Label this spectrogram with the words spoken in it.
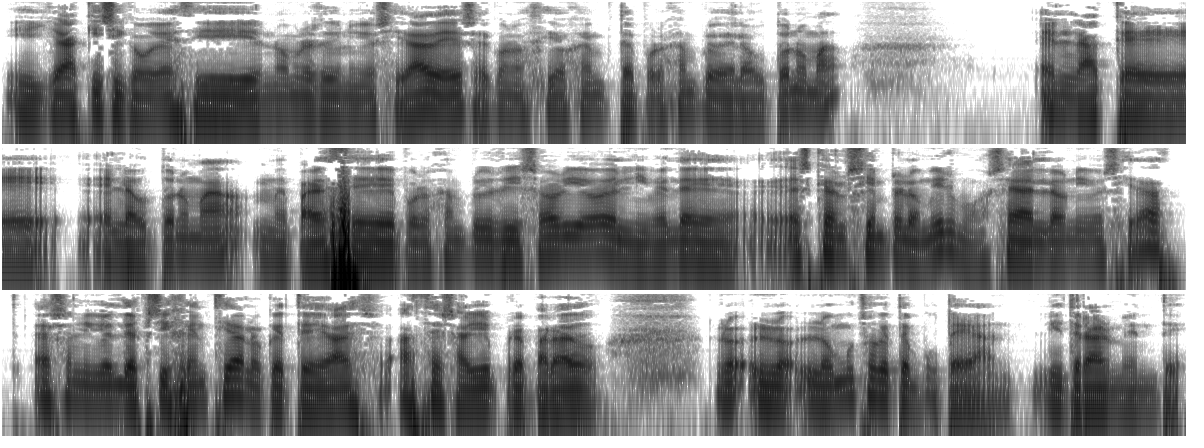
y ya aquí sí que voy a decir nombres de universidades he conocido gente por ejemplo de la autónoma en la que en la autónoma me parece por ejemplo irrisorio el nivel de es que es siempre lo mismo. O sea en la universidad es el nivel de exigencia lo que te hace salir preparado. Lo, lo mucho que te putean literalmente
